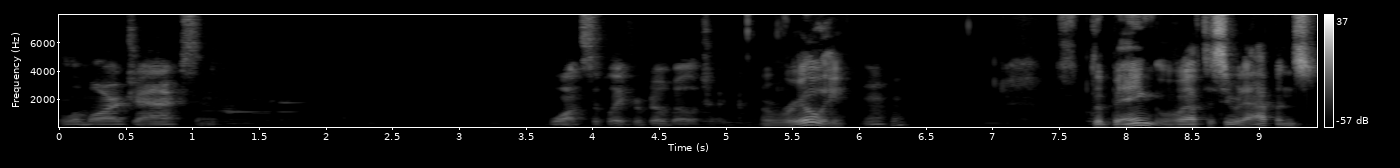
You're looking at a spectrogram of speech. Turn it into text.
Lamar Jackson wants to play for Bill Belichick. Really? Mm-hmm. The Bang. We'll have to see what happens.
